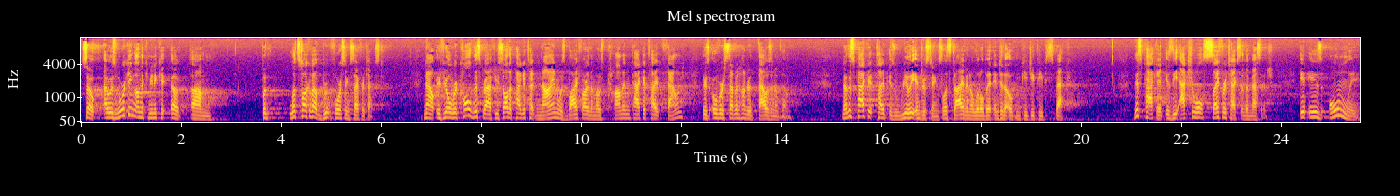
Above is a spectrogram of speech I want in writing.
So I was working on the communicate, uh, um, but let's talk about brute forcing ciphertext. Now, if you'll recall this graph, you saw that packet type 9 was by far the most common packet type found. There's over 700,000 of them. Now this packet type is really interesting, so let's dive in a little bit into the OpenPGP spec. This packet is the actual ciphertext of the message. It is only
